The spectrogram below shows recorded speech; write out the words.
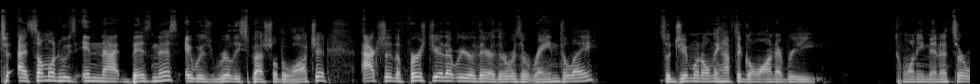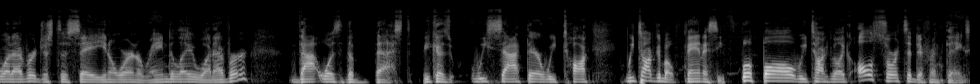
to, as someone who's in that business, it was really special to watch it. Actually, the first year that we were there, there was a rain delay. So Jim would only have to go on every 20 minutes or whatever just to say, you know, we're in a rain delay, whatever. That was the best because we sat there, we talked, we talked about fantasy football, we talked about like all sorts of different things.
